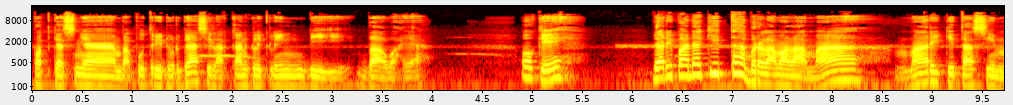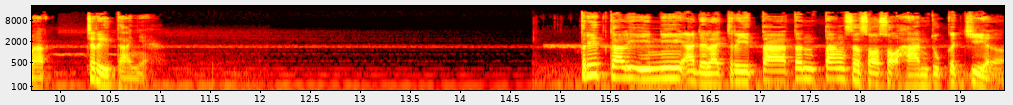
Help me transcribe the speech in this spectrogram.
podcastnya Mbak Putri Durga silahkan klik link di bawah ya. Oke Daripada kita berlama-lama Mari kita simak ceritanya. Treat kali ini adalah cerita tentang sesosok hantu kecil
